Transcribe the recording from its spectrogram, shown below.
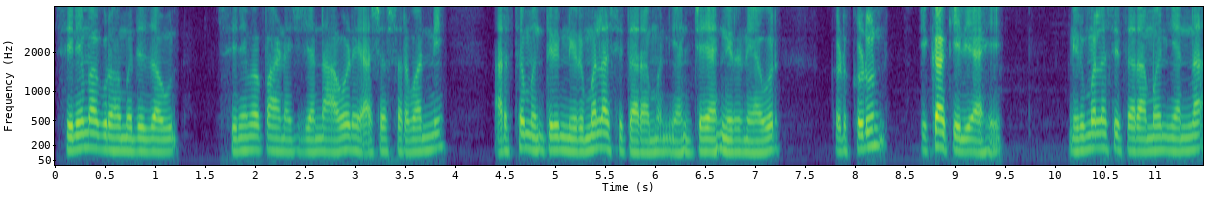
सिनेमागृहामध्ये जाऊन सिनेमा पाहण्याची ज्यांना आवड आहे अशा सर्वांनी अर्थमंत्री निर्मला सीतारामन यांच्या या निर्णयावर कडकडून टीका केली आहे. निर्मला सीतारामन यांना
